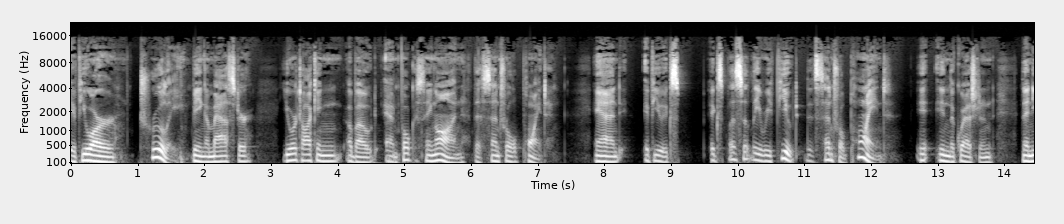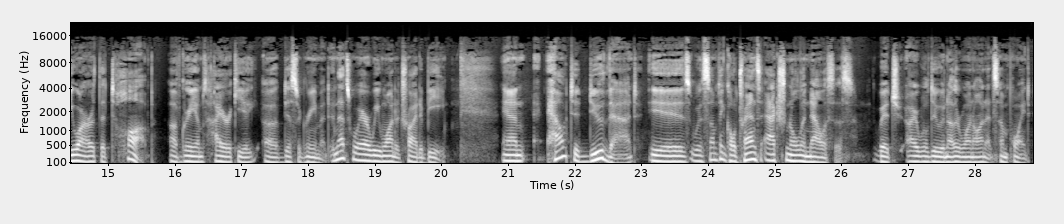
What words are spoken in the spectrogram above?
If you are truly being a master, you are talking about and focusing on the central point. And if you ex- explicitly refute the central point in the question, then you are at the top of Graham's hierarchy of disagreement. And that's where we want to try to be. And how to do that is with something called transactional analysis, which I will do another one on at some point.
